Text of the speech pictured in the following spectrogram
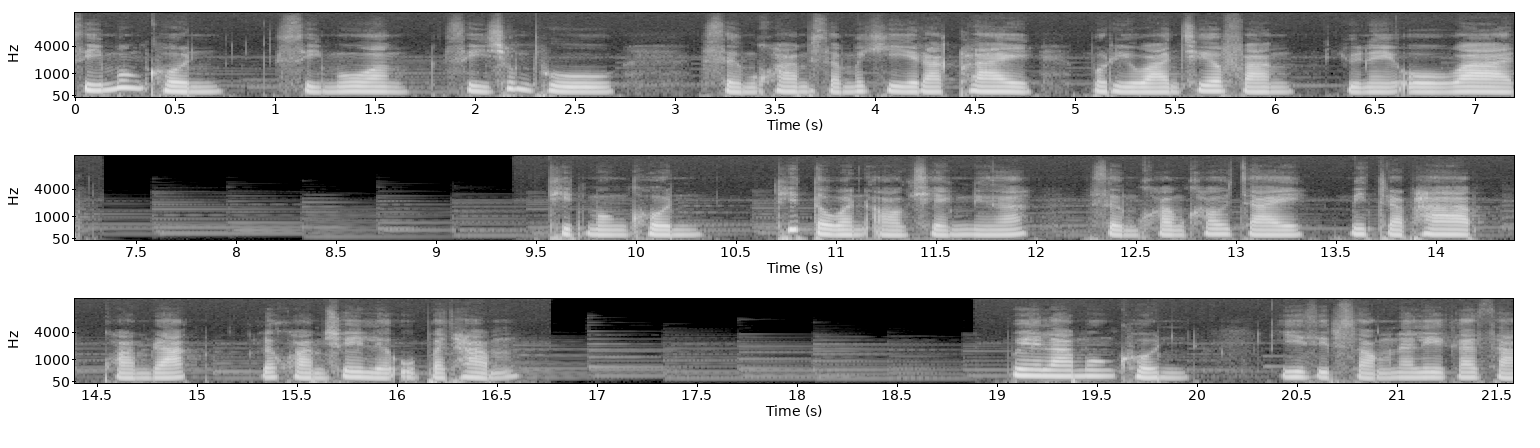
สีมงคล สีม่วง สีชมพู เสริมความสามัคคีรักใคร่บริวารเชื่อฟังอยู่ในโอวาททิศมงคล ทิศตะวันออกเฉียงเหนือ เสริมความเข้าใจ มิตรภาพ ความรัก และความช่วยเหลืออุปถัมภ์เวลามงคล 22 นาฬิกา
